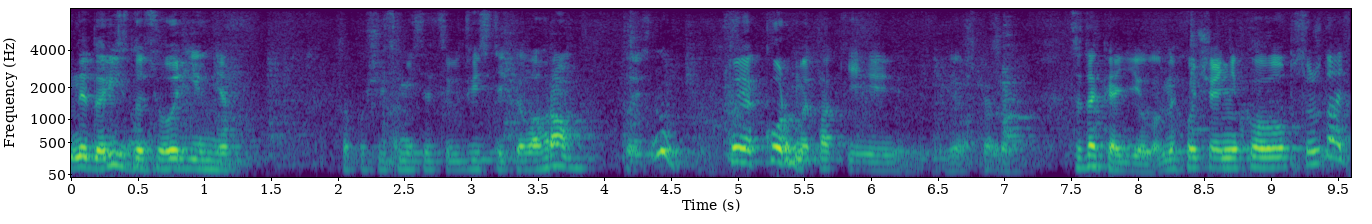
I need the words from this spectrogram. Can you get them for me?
не доріс до цього рівня. Це по 6 місяців 200 кг. Тобто, ну, то як корми, так і я ж кажу. Це таке діло. Не хочу я нікого обсуждати.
